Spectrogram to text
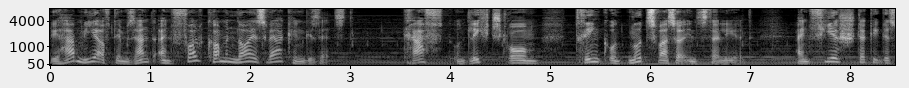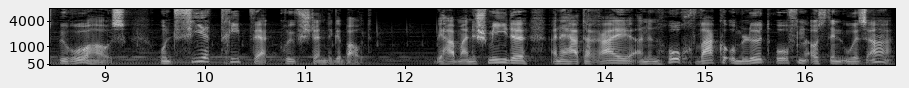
Wir haben hier auf dem Sand ein vollkommen neues Werk hingesetzt. Kraft- und Lichtstrom, Trink- und Nutzwasser installiert, ein vierstöckiges Bürohaus und vier Triebwerkprüfstände gebaut. Wir haben eine Schmiede, eine Härterei, einen Hochvakuum-Lötofen aus den USA.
